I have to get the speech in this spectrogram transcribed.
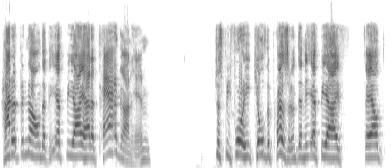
had it been known that the FBI had a tag on him just before he killed the president and the FBI failed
